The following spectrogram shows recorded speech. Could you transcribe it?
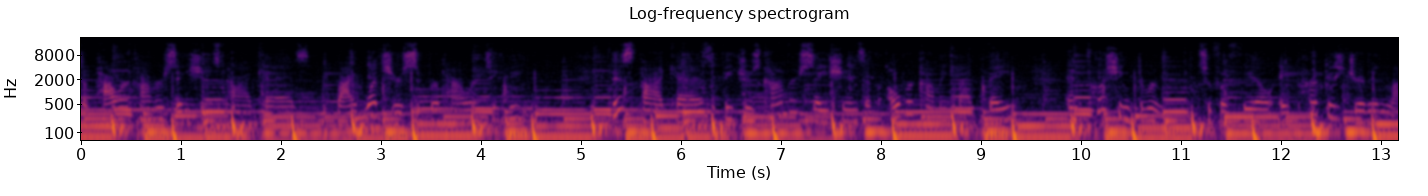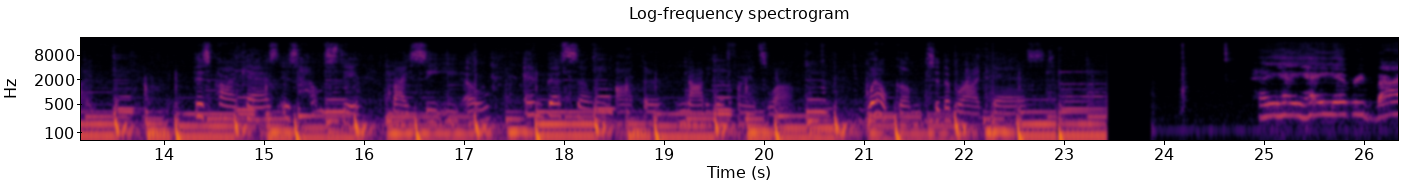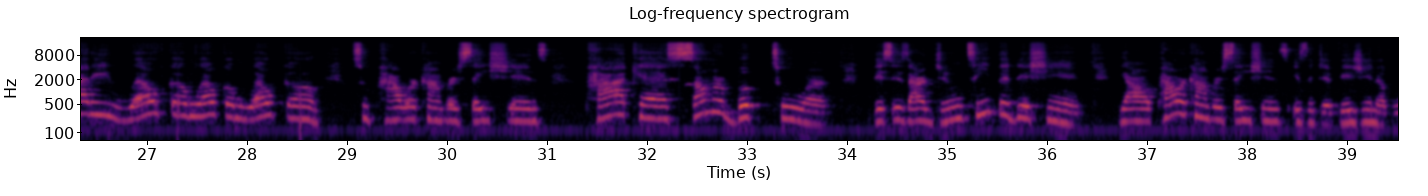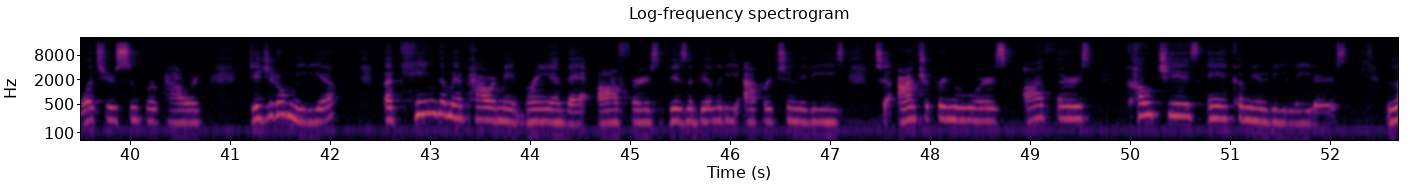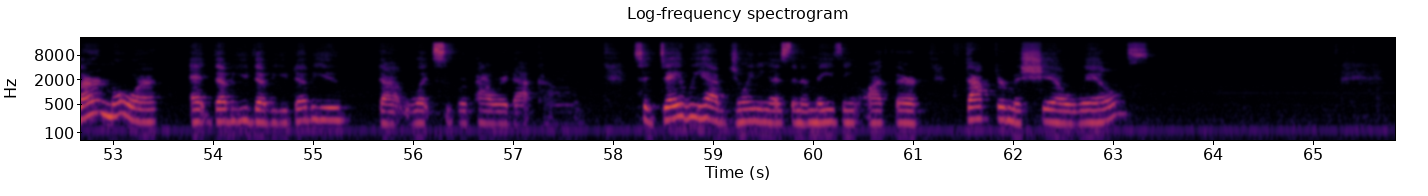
to Power Conversations podcast by What's Your Superpower TV. This podcast features conversations of overcoming by faith and pushing through to fulfill a purpose driven life. This podcast is hosted by CEO and best selling author Nadia Francois. Welcome to the broadcast. Hey, hey, hey, everybody. Welcome, welcome, welcome to Power Conversations Podcast Summer Book Tour. This is our Juneteenth edition. Y'all, Power Conversations is a division of What's Your Superpower Digital Media, a kingdom empowerment brand that offers visibility opportunities to entrepreneurs, authors, coaches, and community leaders. Learn more at www.whatsuperpower.com. Today we have joining us an amazing author, Dr. Michelle Wells.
